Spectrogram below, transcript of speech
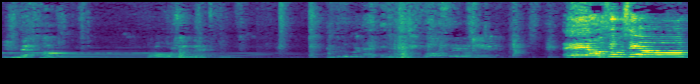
데 여기? 1m. 아 오셨네. 그러고 나야 된다. 에 어서 오세요.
